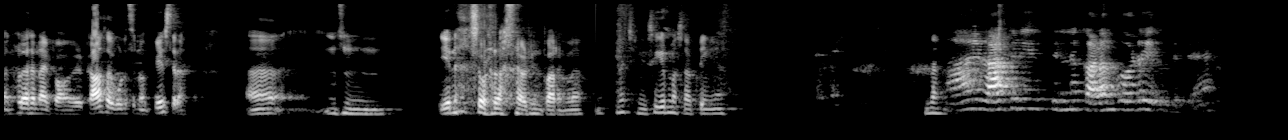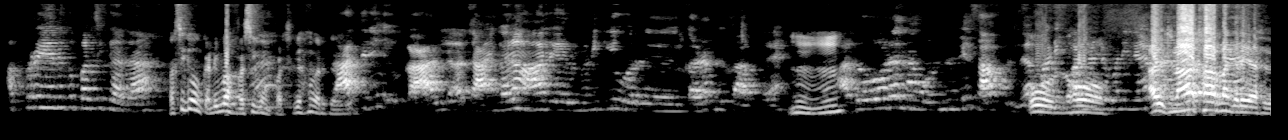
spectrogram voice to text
அதனால் நான் இப்போ அவங்க காசை கொடுத்து நான் பேசுகிறேன் என்ன சொல்கிறாங்க அப்படின்னு பாருங்களேன். என்னாச்சு நீ சீக்கிரமாக சாப்பிட்டீங்க? ராத்திரி தின்ன இருந்துட்டேன். அப்புறம் எனக்கு பசிக்காதா? பசிக்கும் கண்டிப்பாக பசிக்கும் பசிக்காமல் இருக்காது. ராத்திரி காலைல சாயங்காலம் ஆறு ஏழு மணிக்கு ஒரு கிழங்கு சாப்பிட்டேன். அதோட நான் ஒண்ணுமே சாப்பிடல. ஓ, மணி no. 12 மணி நேரம் அதுக்கு நான் காரணம் கிடையாது.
